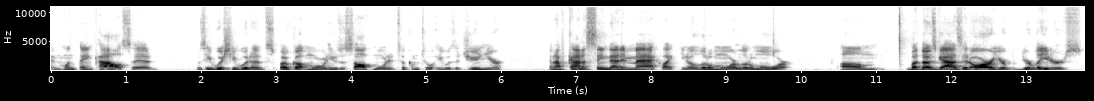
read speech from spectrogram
And one thing Kyle said was he wished he would have spoke up more when he was a sophomore, and it took him till he was a junior. And I've kind of seen that in Mac, like you know, a little more, a little more. Um, but those guys that are your your leaders,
